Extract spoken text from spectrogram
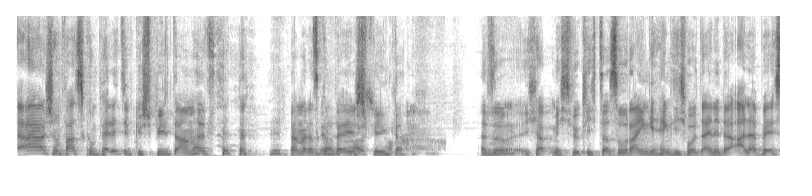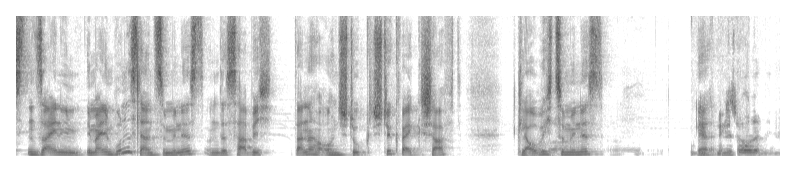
ah, schon fast competitive gespielt damals, wenn man das ja, competitive spielen kann. Also mhm. ich habe mich wirklich da so reingehängt. Ich wollte einer der allerbesten sein, in, in meinem Bundesland zumindest. Und das habe ich dann auch ein Stück, Stück weit geschafft. Glaube ich zumindest. Ja. Zumindest, ohne,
